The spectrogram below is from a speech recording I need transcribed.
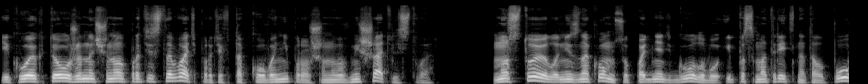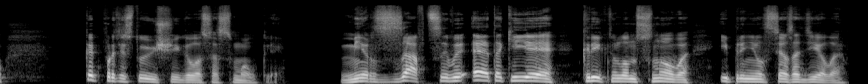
и кое-кто уже начинал протестовать против такого непрошенного вмешательства. Но стоило незнакомцу поднять голову и посмотреть на толпу, как протестующие голоса смолкли. «Мерзавцы вы этакие!» — крикнул он снова и принялся за дело.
